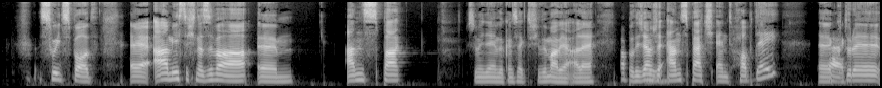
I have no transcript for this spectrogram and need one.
sweet spot. E, a miejsce się nazywa um, Unspa... W sumie nie wiem do końca jak to się wymawia, ale podejrzewam, że Unspatch and Hop Day, e, Tak. które,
